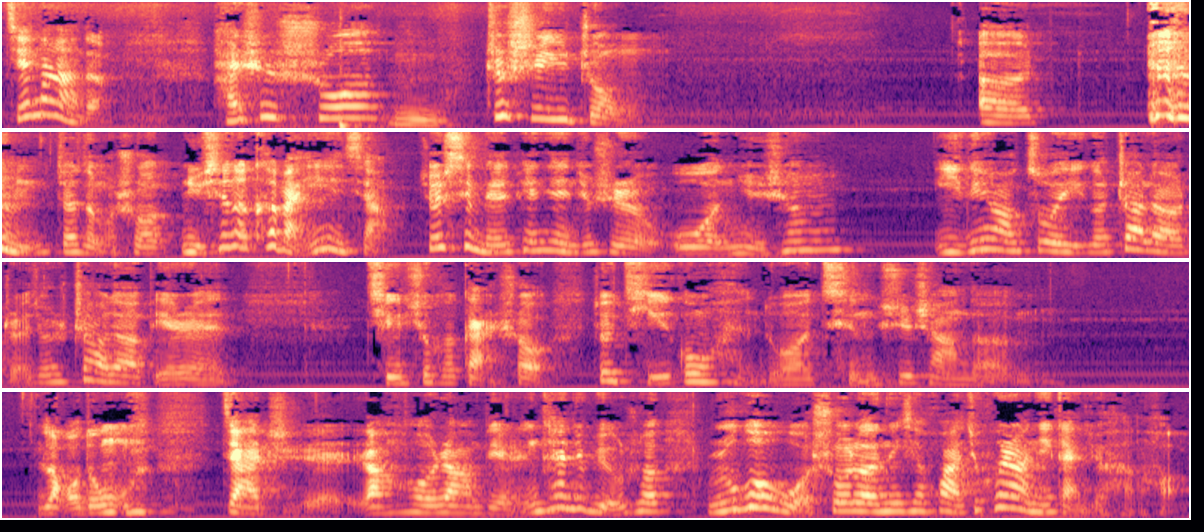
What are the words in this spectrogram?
接纳的，还是说，嗯，这是一种，呃，这怎么说？女性的刻板印象，就是性别的偏见，就是我女生一定要做一个照料者，就是照料别人情绪和感受，就提供很多情绪上的劳动价值，然后让别人你看，就比如说，如果我说了那些话，就会让你感觉很好，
